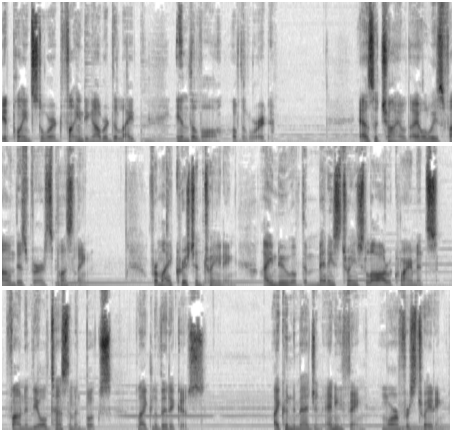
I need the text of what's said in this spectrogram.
It points toward finding our delight in the law of the Lord. As a child, I always found this verse puzzling. From my Christian training, I knew of the many strange law requirements found in the Old Testament books, like Leviticus. I couldn't imagine anything more frustrating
